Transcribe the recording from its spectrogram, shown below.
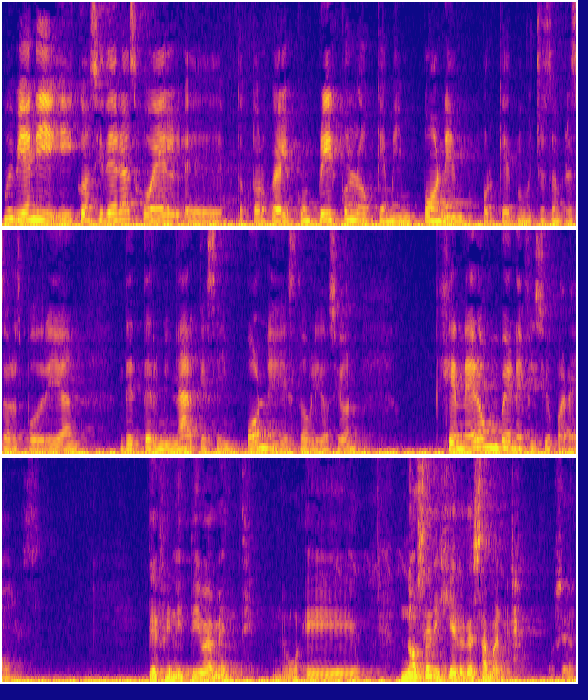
Muy bien, y, consideras, Joel, eh, doctor Joel, cumplir con lo que me imponen, porque muchos empresarios podrían determinar que se impone esta obligación, genera un beneficio para ellos? Definitivamente, ¿no? Eh, no se digiere de esa manera. O sea,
